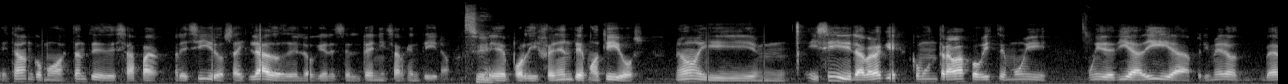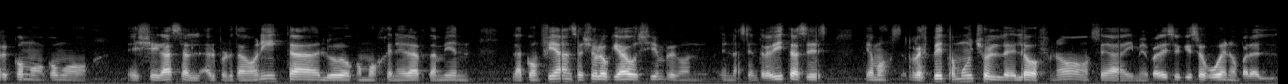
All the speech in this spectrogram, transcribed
estaban como bastante desaparecidos, aislados de lo que es el tenis argentino, eh, por diferentes motivos, ¿no? Y, y sí, la verdad que es como un trabajo, viste, muy, muy de día a día. Primero ver cómo, cómo eh, llegás al, al protagonista, luego cómo generar también la confianza. Yo lo que hago siempre con, en las entrevistas es, digamos, respeto mucho el, off, ¿no? O sea, y me parece que eso es bueno para el,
